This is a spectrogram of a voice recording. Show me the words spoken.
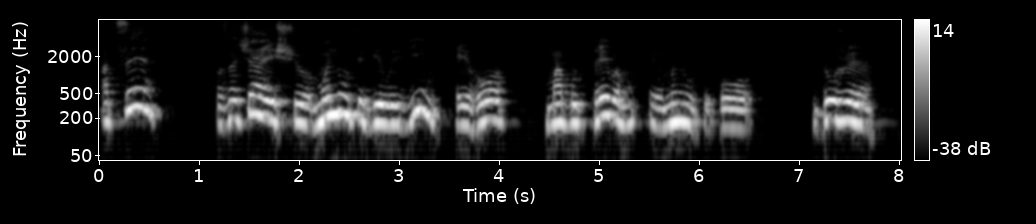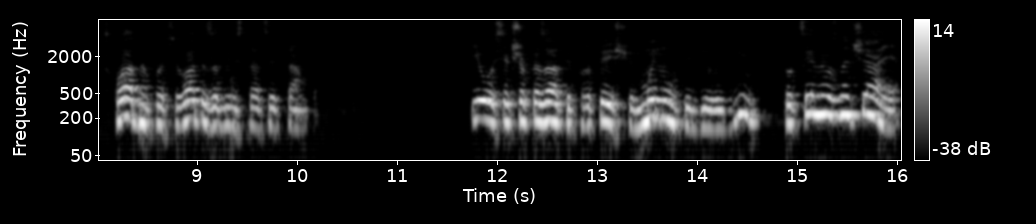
А це означає, що минути Білий Дім, а його мабуть, треба е, минути, бо дуже складно працювати з адміністрацією Трампа. І ось, якщо казати про те, що минути Білий Дім, то це не означає,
